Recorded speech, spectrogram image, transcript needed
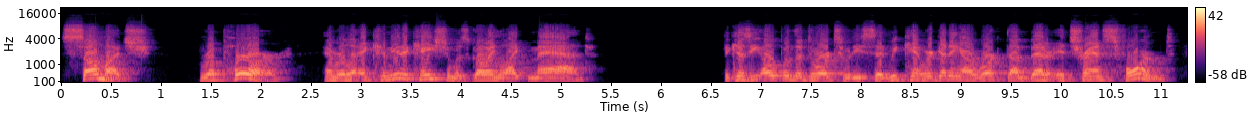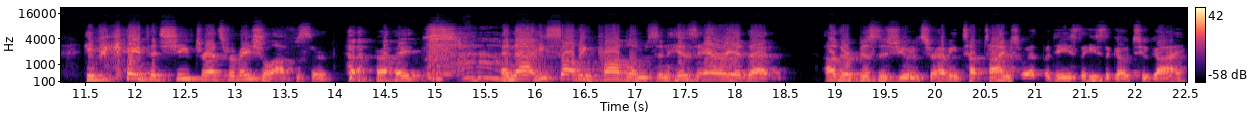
so much rapport and, and communication was going like mad because he opened the door to it. He said, "We can't. We're getting our work done better." It transformed he became the chief transformational officer, right? Wow. And now he's solving problems in his area that other business units are having tough times with, but he's the he's the go-to guy.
